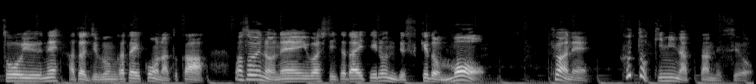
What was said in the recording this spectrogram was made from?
そういうね、あとは自分語りコーナーとか、まあそういうのをね、言わせていただいているんですけども、今日はね、ふと気になったんですよ。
